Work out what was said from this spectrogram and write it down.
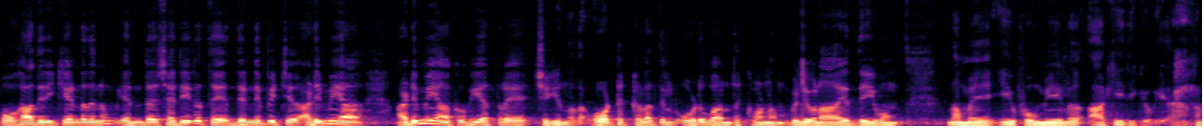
പോകാതിരിക്കേണ്ടതിനും എന്റെ ശരീരത്തെ ദണ്ണിപ്പിച്ച് അടിമയാ അടിമയാക്കുകയത്രേ ചെയ്യുന്നത്. ഓട്ടക്കളത്തിൽ ഓടുവാൻ തക്കവണ്ണം വലിയവനായ ദൈവം നമ്മെ ഈ ഭൂമിയിൽ ആക്കിയിരിക്കുകയാണ്.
